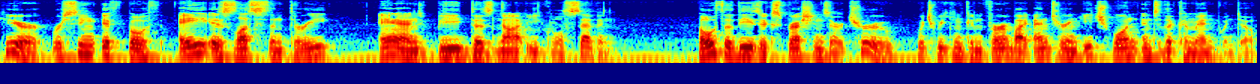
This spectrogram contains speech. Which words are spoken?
Here, we're seeing if both a is less than 3 and b does not equal 7. Both of these expressions are true, which we can confirm by entering each one into the command window.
